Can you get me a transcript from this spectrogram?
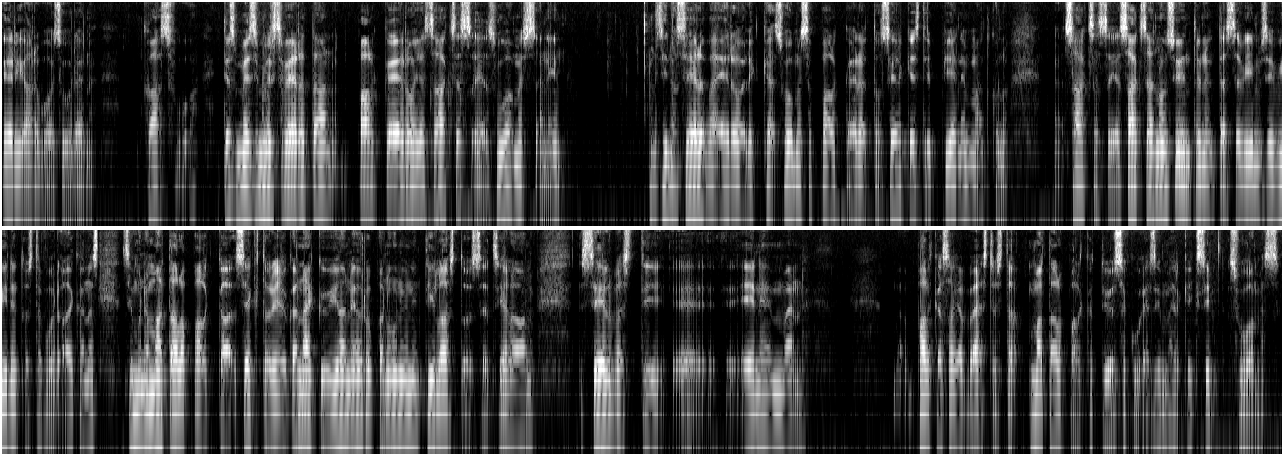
eriarvoisuuden kasvua. Et jos me esimerkiksi verrataan palkkaeroja Saksassa ja Suomessa, niin siinä on selvä ero, eli Suomessa palkkaerot on selkeästi pienemmät kuin Saksassa. Ja Saksaan on syntynyt tässä viimeisen 15 vuoden aikana semmoinen matalapalkkasektori, joka näkyy ihan Euroopan unionin tilastoissa, että siellä on selvästi enemmän palkansaajan väestöstä matalapalkkatyössä kuin esimerkiksi Suomessa.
